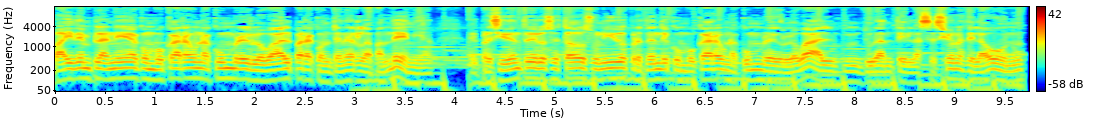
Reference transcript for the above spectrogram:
Biden planea convocar a una cumbre global para contener la pandemia. El presidente de los Estados Unidos pretende convocar a una cumbre global durante las sesiones de la ONU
